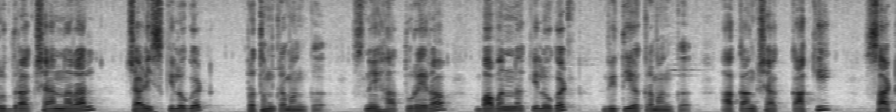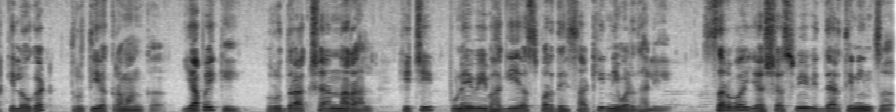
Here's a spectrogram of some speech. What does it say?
रुद्राक्षा नराल चाळीस किलो गट प्रथम क्रमांक स्नेहा तुरेराव बावन्न किलो गट द्वितीय क्रमांक आकांक्षा काकी साठ किलो गट तृतीय क्रमांक. यापैकी रुद्राक्षा नराल हिची पुणे विभागीय स्पर्धेसाठी निवड झाली. सर्व यशस्वी विद्यार्थिनींचं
